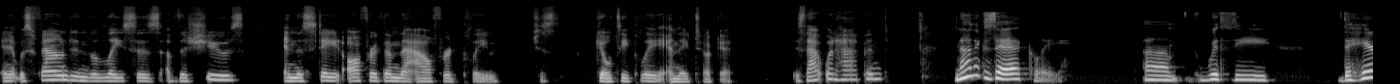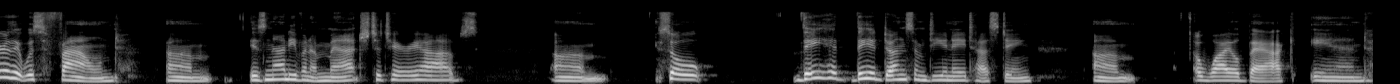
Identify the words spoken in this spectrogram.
and it was found in the laces of the shoes. And the state offered them the Alford plea, which is guilty plea, and they took it. Is that what happened? Not exactly. Um, with the the hair that was found um, is not even a match to Terry Hobbs. Um, so they had they had done some DNA testing um, a while back, and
